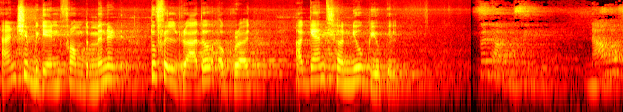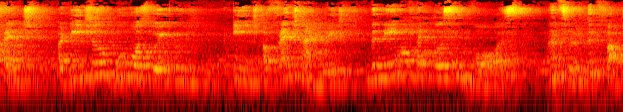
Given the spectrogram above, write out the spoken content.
and she began from the minute to feel rather a grudge against her new pupil. Now a French, a teacher who was going to teach a French language, the name of that person was Mansur Dilfaj.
